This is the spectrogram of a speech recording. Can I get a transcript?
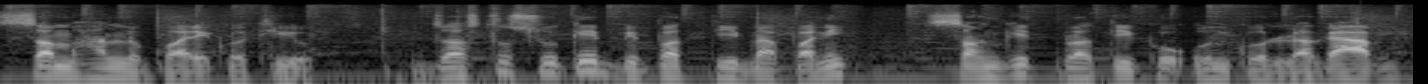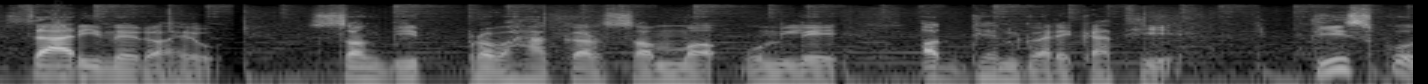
सम्हाल्नु परेको थियो। जस्तो सुकै विपत्तिमा पनि सङ्गीतप्रतिको उनको लगाव जारी नै रह्यो। सङ्गीत प्रभाकरसम्म उनले अध्ययन गरेका थिए। तिसको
